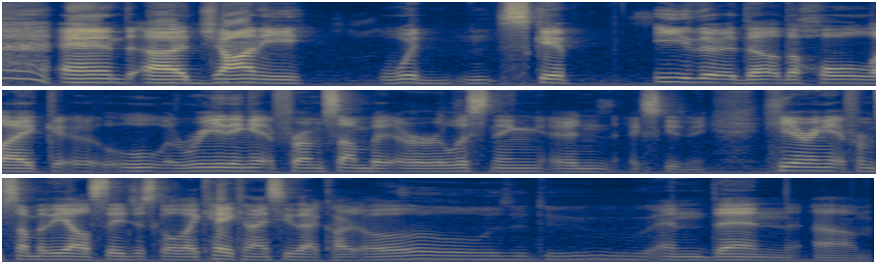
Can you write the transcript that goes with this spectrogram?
and uh, Johnny would skip either the the whole like reading it from somebody or listening and excuse me hearing it from somebody else they just go like hey can i see that card oh what does it do and then um,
